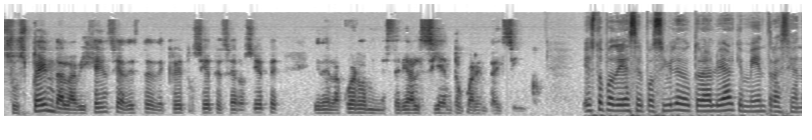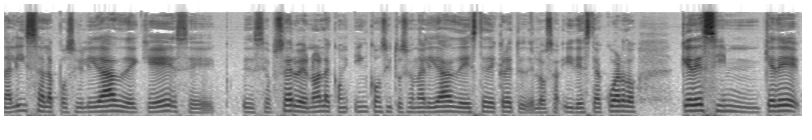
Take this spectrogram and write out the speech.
suspenda la vigencia de este decreto 707 y del acuerdo ministerial 145. Esto podría ser posible, doctor Alvear, que mientras se analiza la posibilidad de que se, eh, se observe ¿no? la inconstitucionalidad de este decreto y de, los, y de este acuerdo, quede, sin, quede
